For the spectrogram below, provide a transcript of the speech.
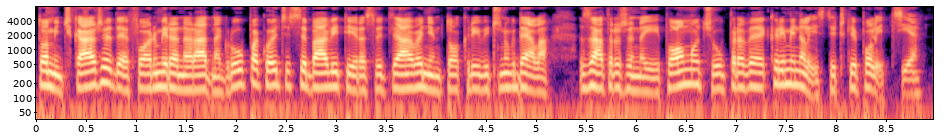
Tomić kaže da je formirana radna grupa koja će se baviti rasvetljavanjem tog krivičnog dela. Zatražena je i pomoć uprave kriminalističke policije.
